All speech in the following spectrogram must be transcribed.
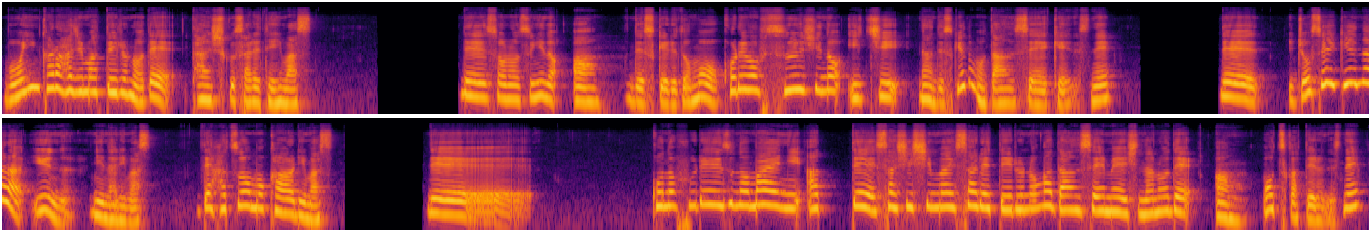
母音から始まっているので短縮されています。で、その次の on ですけれども、これは数字の1なんですけれども男性形ですね。で、女性形ならユヌになります。で、発音も変わります。で、このフレーズの前にあって指し示されているのが男性名詞なので、アンを使っているんですね。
